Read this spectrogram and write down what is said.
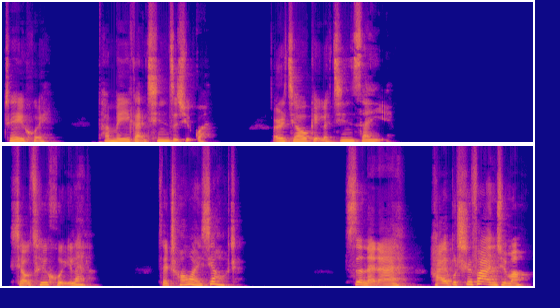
这回她没敢亲自去管，而交给了金三爷。小崔回来了，在窗外笑着：“四奶奶还不吃饭去吗？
